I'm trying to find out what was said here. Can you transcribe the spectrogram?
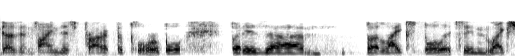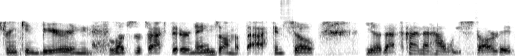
doesn't find this product deplorable, but is, um, but likes bullets and likes drinking beer and loves the fact that her name's on the back. And so, you know, that's kind of how we started.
